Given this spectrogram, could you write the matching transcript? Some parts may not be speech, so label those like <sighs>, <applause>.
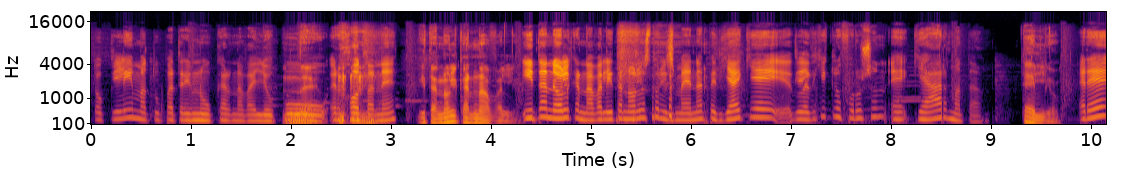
το κλίμα του πατρινού καρναβαλιού που Ναι. ερχότανε. <clears throat> Ήταν όλοι καρνάβαλοι. Ήταν όλοι καρνάβαλοι, ήταν όλα στολισμένα, παιδιά και δηλαδή κυκλοφορούσαν ε, και άρματα. Τέλειο. Ρε,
